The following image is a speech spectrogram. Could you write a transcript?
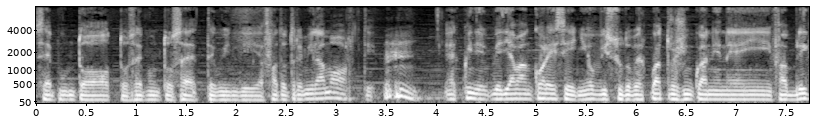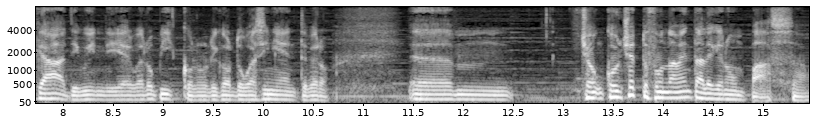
6.8, 6.7, quindi ha fatto 3.000 morti. e quindi vediamo ancora i segni. Io ho vissuto per 4-5 anni nei fabbricati, quindi ero, ero piccolo, non ricordo quasi niente, però. Ehm, c'è un concetto fondamentale che non passa.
